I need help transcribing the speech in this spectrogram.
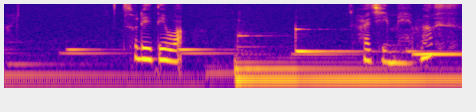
はい、それでは始めます。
